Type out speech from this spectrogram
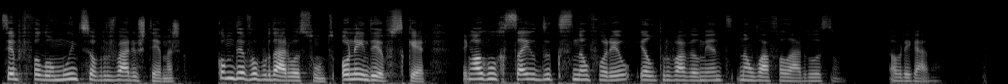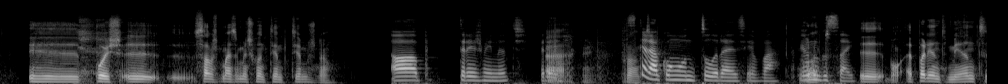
sempre falou muito sobre os vários temas. Como devo abordar o assunto? Ou nem devo sequer? Tenho algum receio de que, se não for eu, ele provavelmente não vá falar do assunto. Obrigada. Eh, pois, eh, sabes mais ou menos quanto tempo temos? Não. Oh, três minutos. Três. Ah, ok. Se Pronto. calhar com um de tolerância, vá. Eu Pronto. negociei. Eh, bom, aparentemente,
